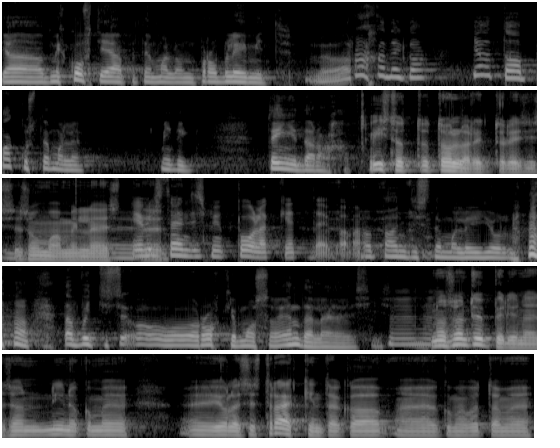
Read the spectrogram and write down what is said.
ja Mehkov teab, temal on probleemid rahadega ja ta pakkus temale midagi teenida raha. viis tuhat dollarit oli siis see summa, mille eest. ja vist andis pooleki ette juba või? ta andis temale ei olnud ta võttis rohkem osa endale siis mm. -hmm. no see on tüüpiline, see on nii, nagu me ei ole sellest rääkinud, aga äh, kui me võtame äh,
